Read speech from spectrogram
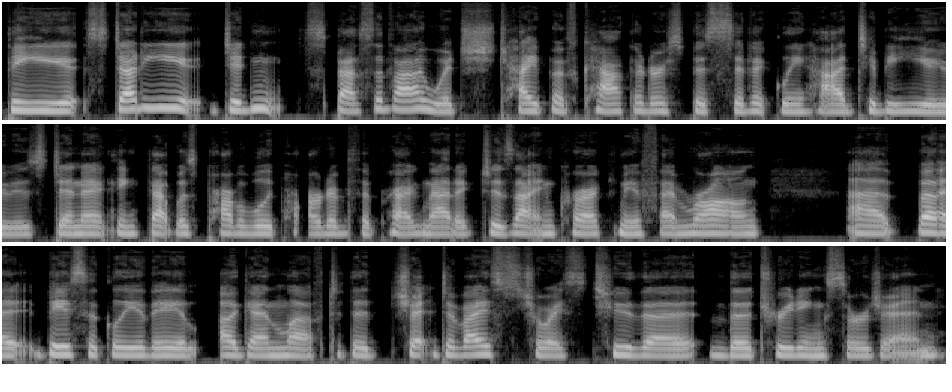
The study didn't specify which type of catheter specifically had to be used. And I think that was probably part of the pragmatic design. Correct me if I'm wrong. Uh, but basically, they again left the ch- device choice to the, the treating surgeon.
